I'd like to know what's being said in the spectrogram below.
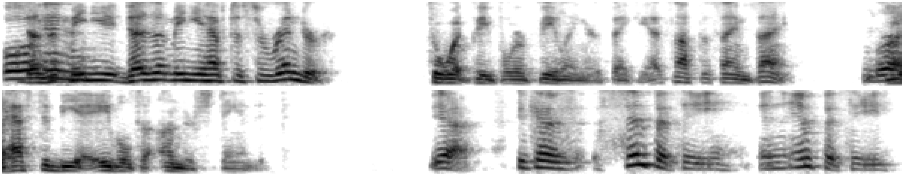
Well, doesn't and, mean you doesn't mean you have to surrender to what people are feeling or thinking. That's not the same thing. Right. You have to be able to understand it. Yeah, because sympathy and empathy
